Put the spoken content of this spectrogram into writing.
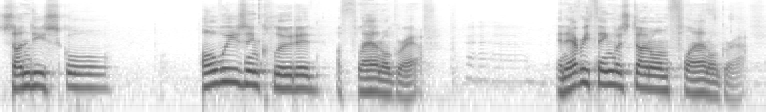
Sunday school, always included a flannel graph. And everything was done on flannel graph.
